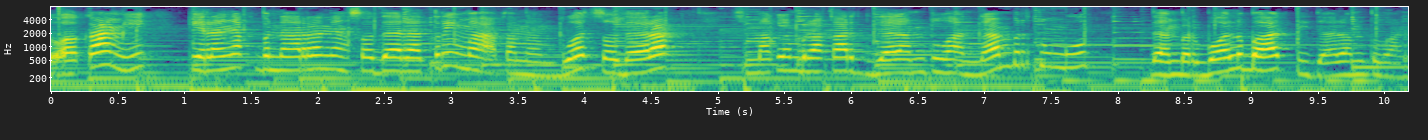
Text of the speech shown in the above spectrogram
Doa kami, kiranya kebenaran yang saudara terima akan membuat saudara semakin berakar di dalam Tuhan dan bertumbuh dan berbuah lebat di dalam Tuhan.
